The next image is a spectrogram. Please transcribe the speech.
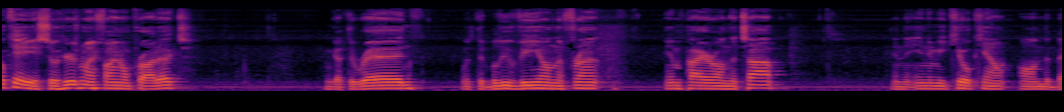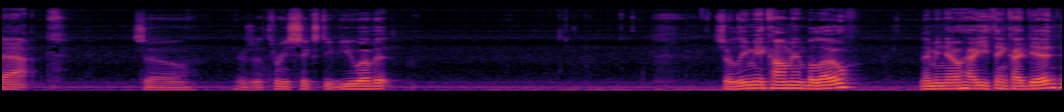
Okay, so here's my final product. I've got the red with the blue V on the front, Empire on the top, and the enemy kill count on the back. So there's a 360 view of it. So leave me a comment below. Let me know how you think I did.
